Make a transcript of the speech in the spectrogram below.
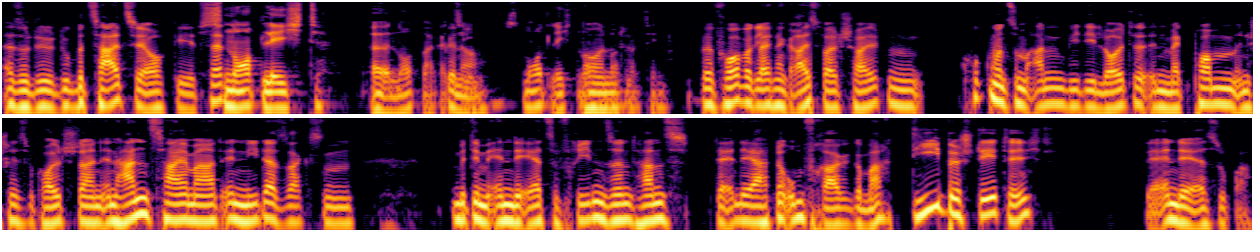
also du, du bezahlst ja auch GZ. Das Nordlicht, äh, Nordmagazin. Genau. Das Nordlicht, Und Nordmagazin. bevor wir gleich nach Greifswald schalten, gucken wir uns mal an, wie die Leute in MacPom, in Schleswig-Holstein, in Hans Heimat, in Niedersachsen mit dem NDR zufrieden sind. Hans, der NDR hat eine Umfrage gemacht, die bestätigt, der NDR ist super.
